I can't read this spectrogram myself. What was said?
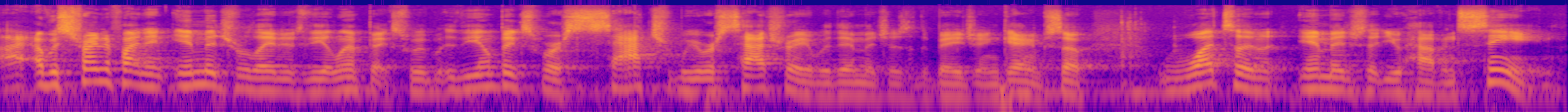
I, I, was trying to find an image related to the Olympics. We, the Olympics were sat we were saturated with images of the Beijing Games. So, what's an image that you haven't seen?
